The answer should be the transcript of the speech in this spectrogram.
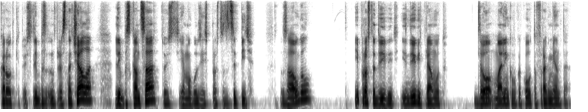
короткий. То есть либо, например, сначала либо с конца, то есть я могу здесь просто зацепить за угол и просто двигать. И двигать прям вот до маленького какого-то фрагмента.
